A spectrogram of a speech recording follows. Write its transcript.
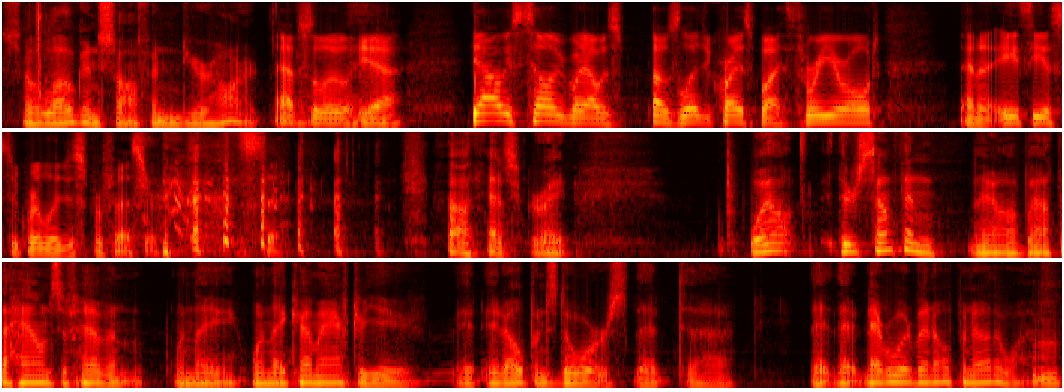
So Logan softened your heart. Absolutely, yeah. yeah. yeah. I always tell everybody I was I was led to Christ by a three year old and an atheistic religious professor. so. Oh, that's great. Well, there's something you know about the hounds of heaven when they when they come after you it, it opens doors that, uh, that that never would have been open otherwise. Mm.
